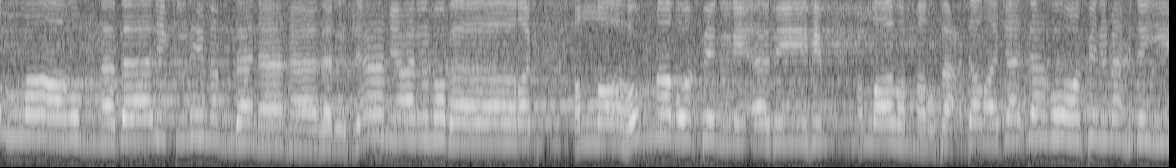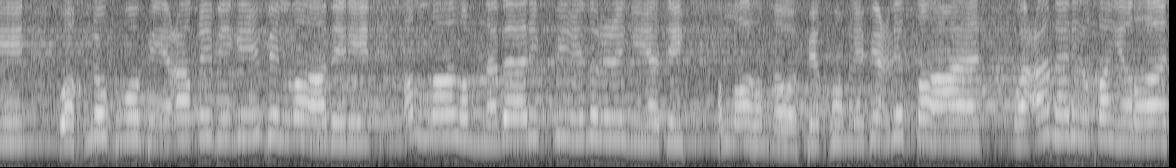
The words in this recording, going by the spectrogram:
اللهم بارك لمن بنى هذا الجامع المبارك. اللهم اغفر لأبيهم اللهم ارفع درجته في المهديين واخلفه في عقبه في الغابرين. اللهم بارك في ذريته اللهم وفقهم لفعل الطاعات وعمل الخيرات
